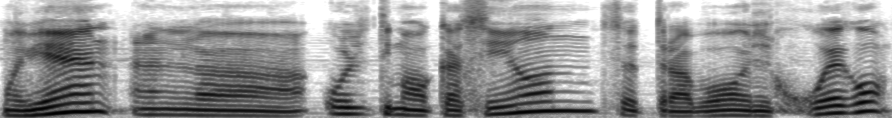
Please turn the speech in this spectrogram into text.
Muy bien, en la última ocasión se trabó el juego.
